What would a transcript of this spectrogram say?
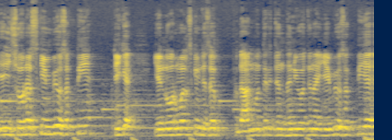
ये इंश्योरेंस स्कीम भी हो सकती है, ठीक है? ये नॉर्मल स्कीम जैसे प्रधानमंत्री जनधन योजना, ये भी हो सकती है।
